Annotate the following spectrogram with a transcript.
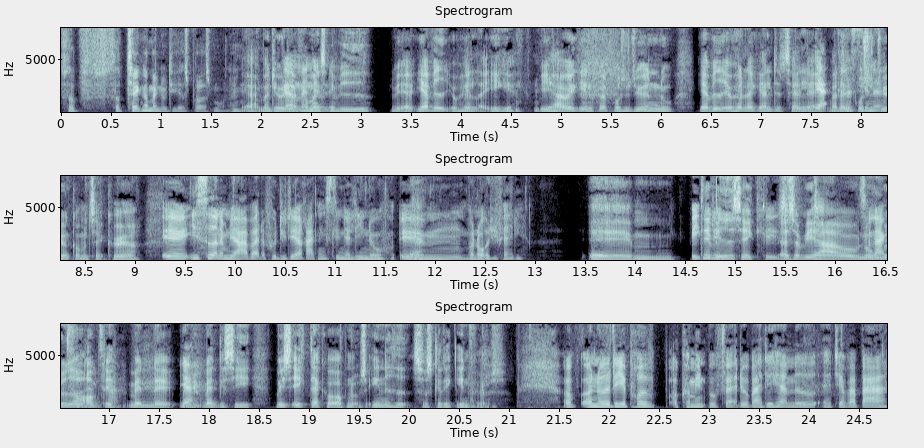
så, så tænker man jo de her spørgsmål. Ikke? Ja, men det er jo derfor, man, man skal vide. Jeg ved jo heller ikke. Vi har jo ikke indført proceduren nu. Jeg ved jo heller ikke alle detaljer af, ja, hvordan Christine, proceduren kommer til at køre. Øh, I sidder nemlig og arbejder på de der retningslinjer lige nu. Øh, ja. Hvornår er de færdige? Øhm, det, det vides ikke. Det, altså, vi har jo nogle møder om det, men, øh, ja. men man kan sige, hvis ikke der kan opnås enighed, så skal det ikke indføres. Okay. Og, og noget af det, jeg prøvede at komme ind på før, det var bare det her med, at jeg var bare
